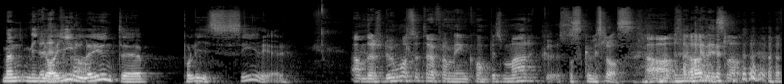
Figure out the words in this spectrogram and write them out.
Men, men Den jag inte gillar bra. ju inte polisserier. Anders, du måste träffa min kompis Marcus. Och ska vi slåss? Ja, sen kan ni slå. Nej,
